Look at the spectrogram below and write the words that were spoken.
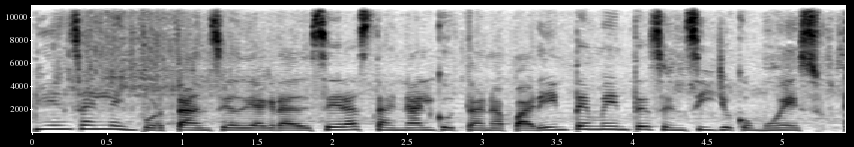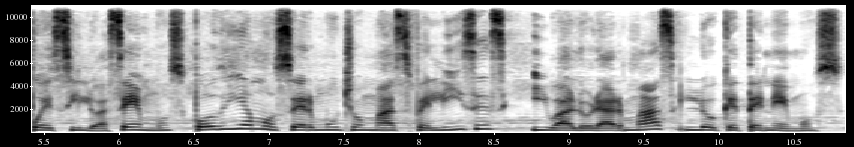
piensa en la importancia de agradecer hasta en algo tan aparentemente sencillo como eso, pues si lo hacemos, podríamos ser mucho más felices y valorar más lo que tenemos.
